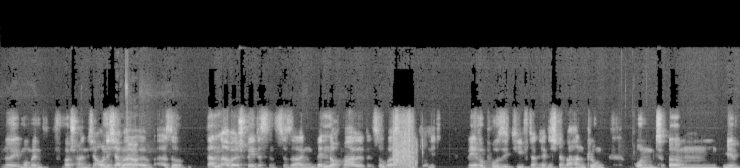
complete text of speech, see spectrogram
ne, Im Moment wahrscheinlich auch nicht, aber ja. äh, also dann aber spätestens zu sagen, wenn noch mal sowas kommt und ich wäre positiv, dann hätte ich eine Behandlung und ähm, mir,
